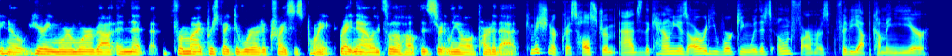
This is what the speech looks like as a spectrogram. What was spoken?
you know, hearing more and more about. And that from my perspective, we're at a crisis point right now, and soil health is certainly all a part of that. Commissioner Kris Holstrom adds the county is already working with its own farmers for the upcoming year.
